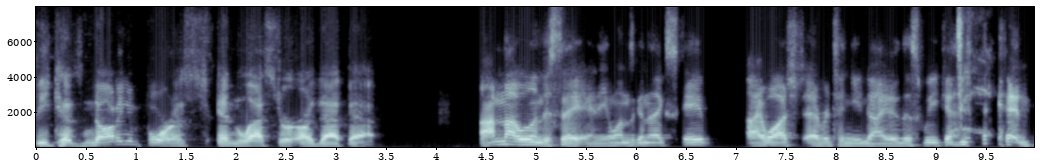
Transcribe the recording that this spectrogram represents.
because Nottingham Forest and Leicester are that bad. I'm not willing to say anyone's gonna escape. I watched Everton United this weekend, and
